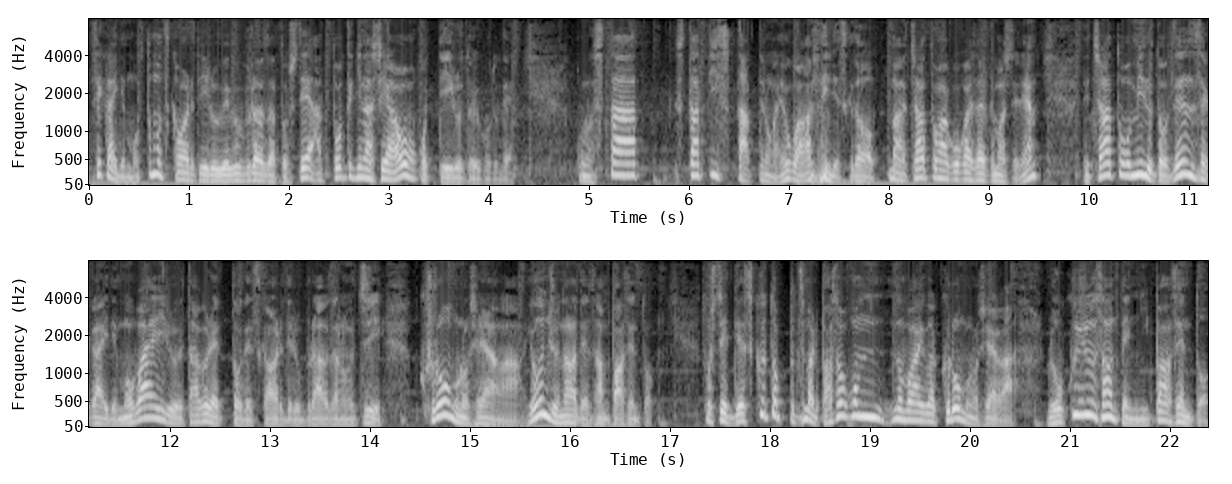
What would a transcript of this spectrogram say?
世界で最も使われているウェブブラウザとして圧倒的なシェアを誇っているということで、このスタースタティスタってのがよくわかんないんですけど、まあ、チャートが公開されてましてね。で、チャートを見ると全世界でモバイル、タブレットで使われているブラウザのうち、Chrome のシェアが47.3%。そしてデスクトップ、つまりパソコンの場合は Chrome のシェアが63.2%。だ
